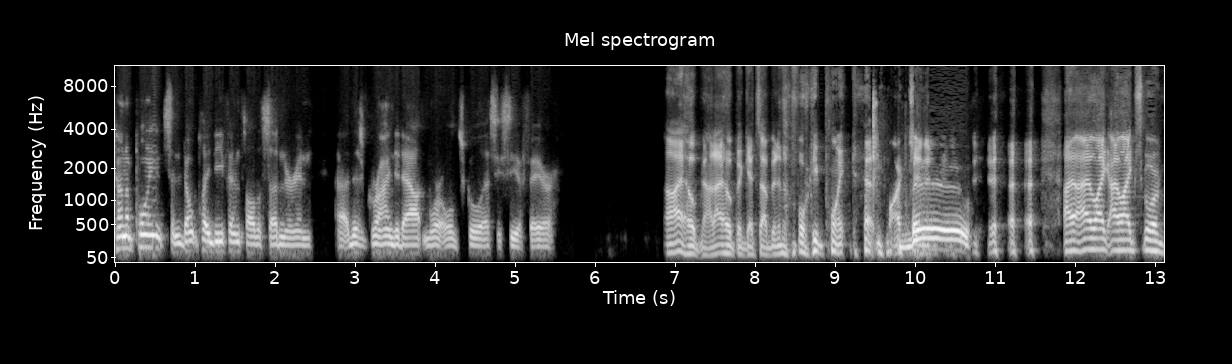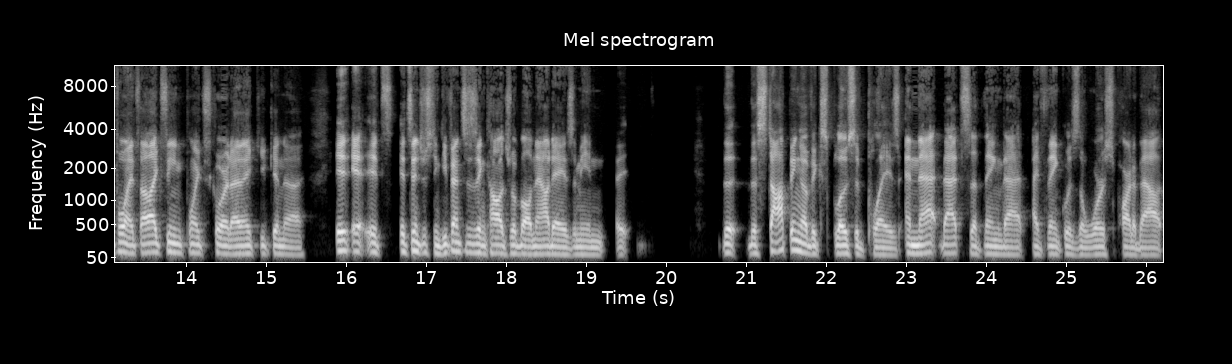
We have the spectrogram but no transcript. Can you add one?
ton of points and don't play defense all of a sudden are in uh, this grinded out, more old school SEC affair. I hope not. I hope it gets up into the forty point margin. I, I, like I like scoring points. I like seeing points scored. I think you can. Uh, it, it, it's it's interesting. Defenses in college football nowadays. I mean, it, the the stopping of explosive plays, and that that's the thing that I think was the worst part about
